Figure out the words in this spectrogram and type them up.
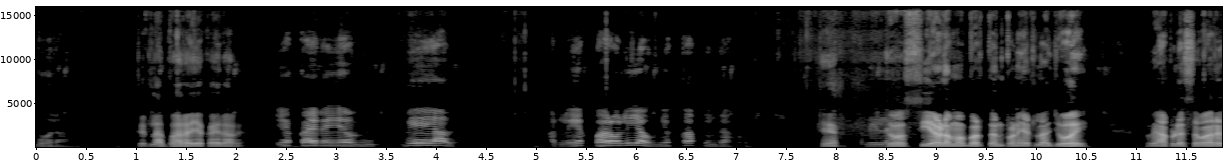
બોરા કેટલા ભારા એકાયર આવે? એક કાયરે બે આવે. એટલે એક ભારો લઈ આવું ને એક કાપીને રાખું. ઠેક. જો શિયાળામાં બર્તન પણ એટલા જ હોય. હવે આપણે સવારે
